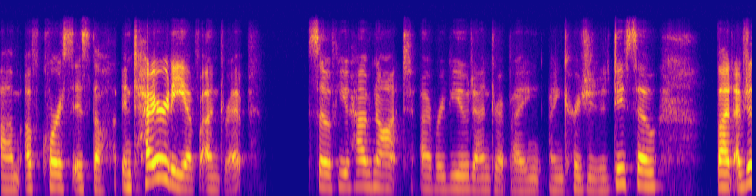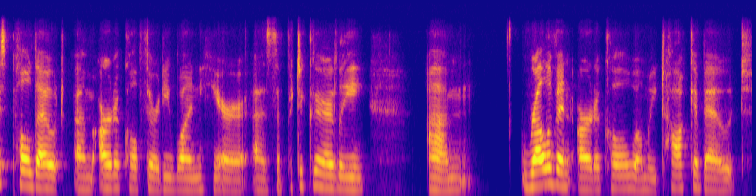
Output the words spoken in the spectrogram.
um, of course, is the entirety of UNDRIP. So if you have not uh, reviewed UNDRIP, I, I, encourage you to do so. But I've just pulled out um, Article 31 here as a particularly um, relevant article when we talk about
